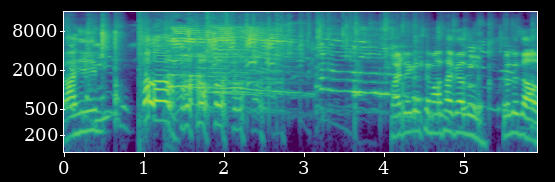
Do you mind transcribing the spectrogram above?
রাহিম। ফাটে গেছে মাথায় বেলুন। চলে যাও।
